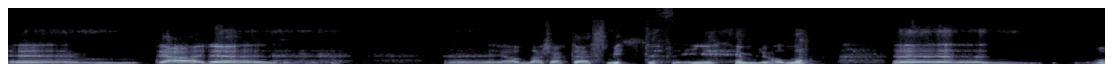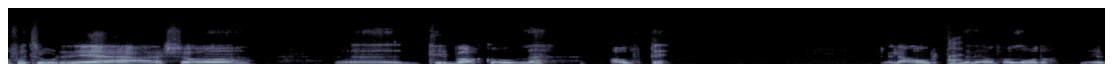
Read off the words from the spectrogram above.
Eh, det er eh, eh ja, nær sagt det er smitte i hemmeligholdet. Hvorfor tror du de er så eh, tilbakeholdne alltid? Eller alltid, men iallfall nå, da. I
